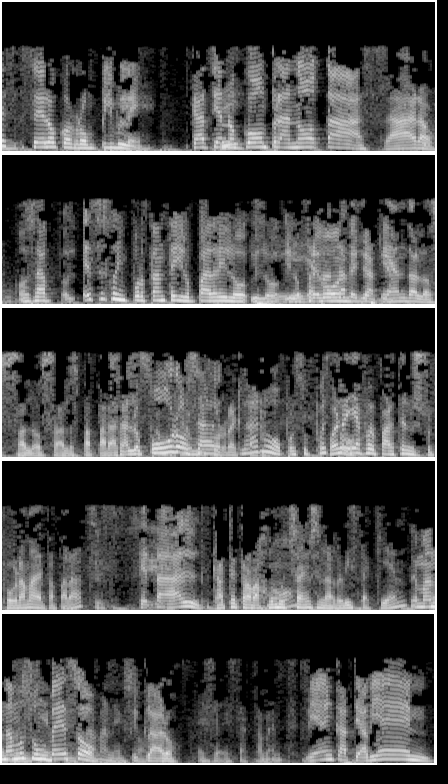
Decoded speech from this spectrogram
es cero corrompible. Katia Sí. no compra notas. Claro. O sea, eso es lo importante y lo padre y lo, y lo, Sí, y lo fregón anda de Katia. a los, a los, a los O paparazzi. sea, lo puro, o sea, claro, por supuesto. Bueno, ella fue parte de nuestro programa de paparazzi. ¿Qué tal? Katia trabajó ¿No? muchos años en la revista ¿Quién? Te mandamos un beso. Sí, claro. Ese- exactamente. Bien, Katia, bien.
